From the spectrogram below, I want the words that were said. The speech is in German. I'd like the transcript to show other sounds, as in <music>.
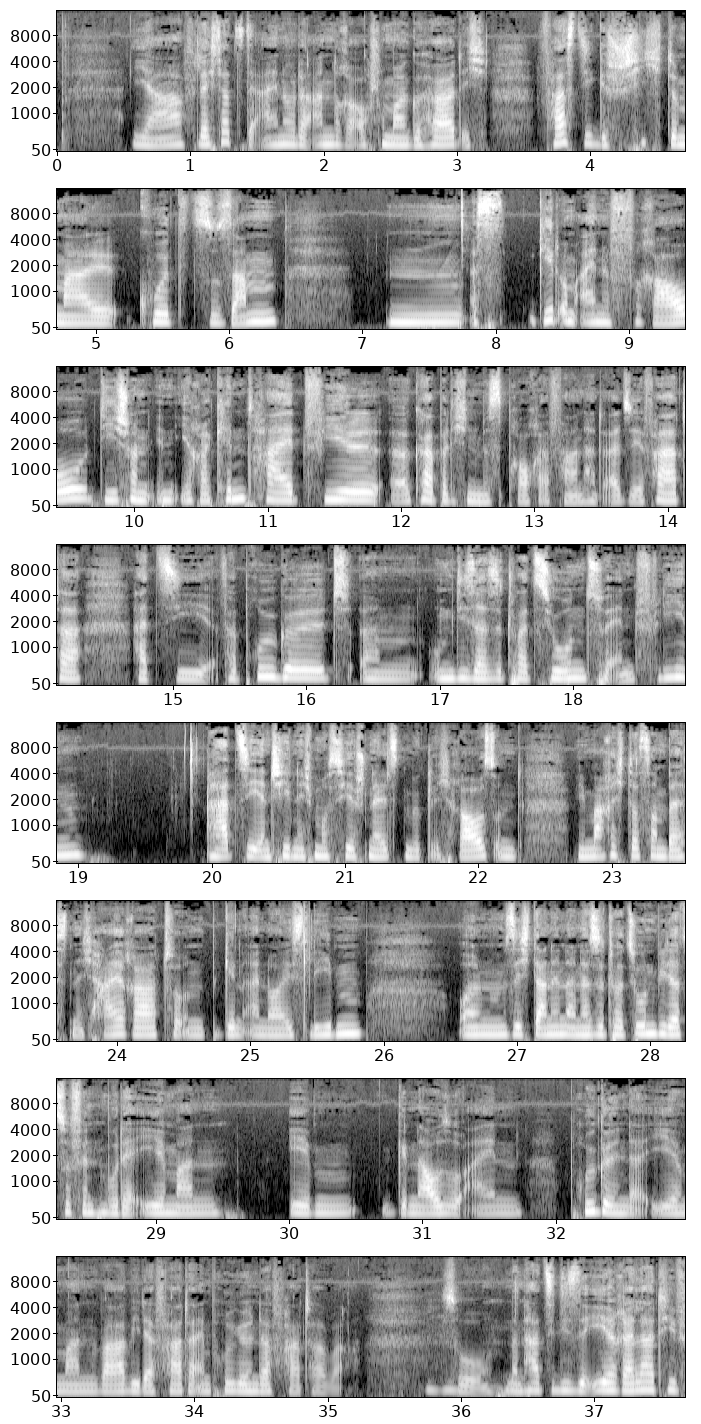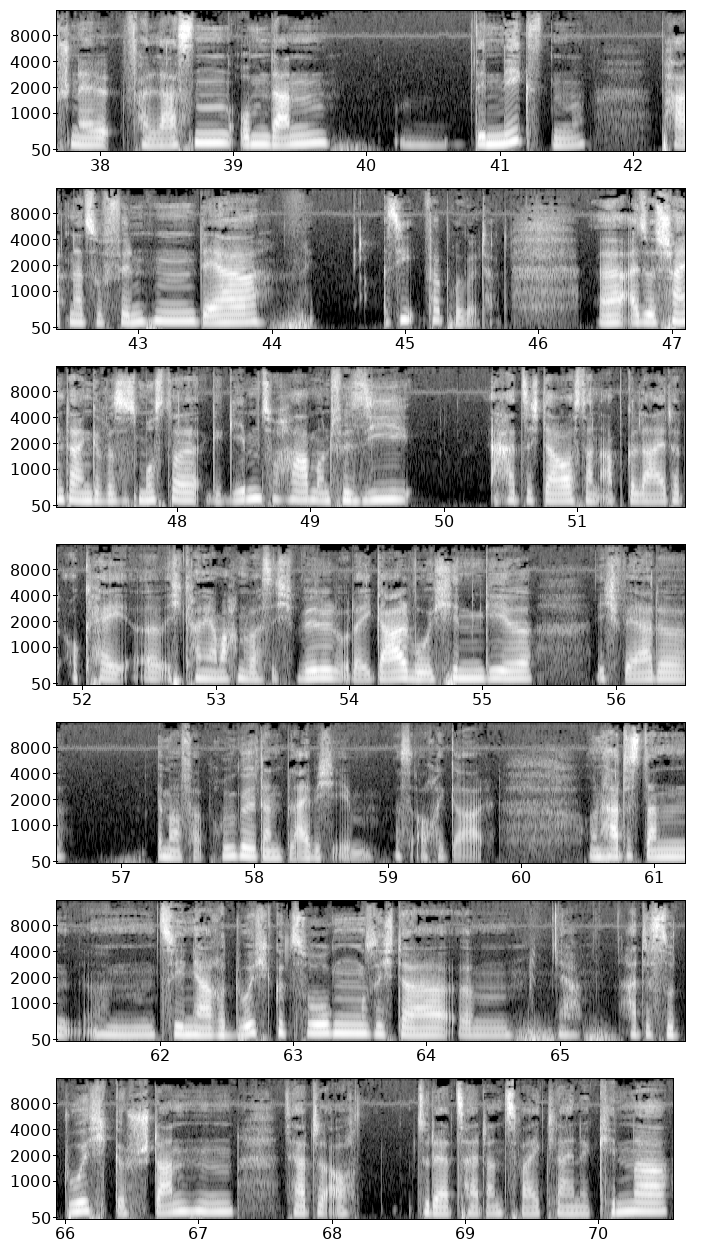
Ja, vielleicht hat es der eine oder andere auch schon mal gehört. Ich fasse die Geschichte mal kurz zusammen. Mm, es geht um eine Frau, die schon in ihrer Kindheit viel äh, körperlichen Missbrauch erfahren hat. Also ihr Vater hat sie verprügelt, ähm, um dieser Situation zu entfliehen. Hat sie entschieden, ich muss hier schnellstmöglich raus und wie mache ich das am besten? Ich heirate und beginne ein neues Leben, um sich dann in einer Situation wiederzufinden, wo der Ehemann eben genauso ein prügelnder Ehemann war, wie der Vater ein prügelnder Vater war. Mhm. So, dann hat sie diese Ehe relativ schnell verlassen, um dann den nächsten Partner zu finden, der sie verprügelt hat. Äh, also es scheint da ein gewisses Muster gegeben zu haben und für mhm. sie hat sich daraus dann abgeleitet, okay, äh, ich kann ja machen, was ich will oder egal, wo ich hingehe, ich werde immer verprügelt, dann bleibe ich eben, ist auch egal und hat es dann ähm, zehn Jahre durchgezogen, sich da, ähm, ja, hat es so durchgestanden. Sie hatte auch zu der Zeit dann zwei kleine Kinder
